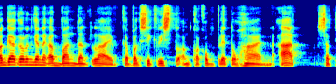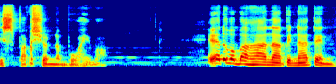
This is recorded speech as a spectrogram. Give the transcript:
Magkakaroon ka ng abundant life kapag si Kristo ang kakompletohan at satisfaction ng buhay mo. Eh ano ba ba hanapin natin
